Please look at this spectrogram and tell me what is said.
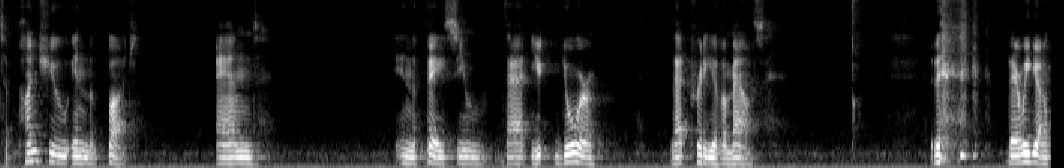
to punch you in the butt and in the face you that you you're that pretty of a mouse. there we go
